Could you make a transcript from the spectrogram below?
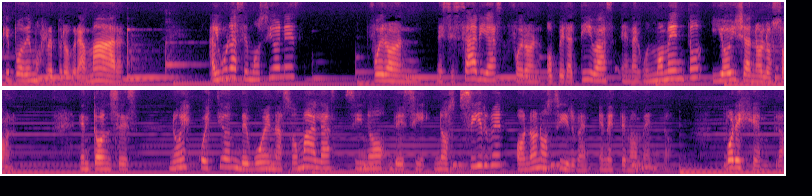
qué podemos reprogramar. Algunas emociones fueron necesarias, fueron operativas en algún momento y hoy ya no lo son. Entonces, no es cuestión de buenas o malas, sino de si nos sirven o no nos sirven en este momento. Por ejemplo,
